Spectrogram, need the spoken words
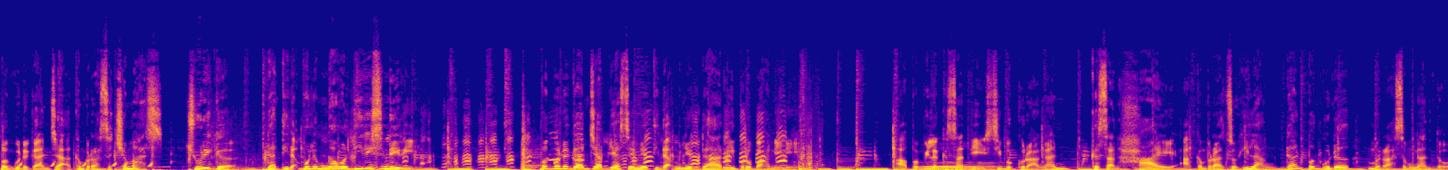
Pengguna ganja akan merasa cemas, curiga dan tidak boleh mengawal diri sendiri. Pengguna ganja biasanya tidak menyedari perubahan ini. Apabila kesan THC berkurangan, kesan high akan beransur hilang dan pengguna merasa mengantuk.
